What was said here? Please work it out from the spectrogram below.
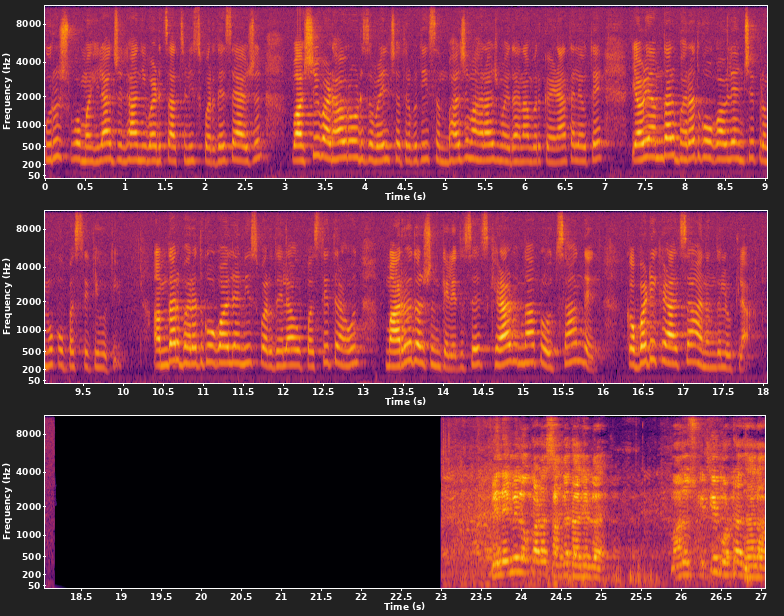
पुरुष व महिला जिल्हा निवड चाचणी स्पर्धेचे आयोजन वाशी वाढाव रोड जवळील छत्रपती संभाजी महाराज मैदानावर करण्यात आले होते. यावेळी आमदार भरत गोगावले यांची प्रमुख उपस्थिती होती. आमदार भरत गोगावले यांनी स्पर्धेला उपस्थित राहून मार्गदर्शन केले तसेच खेळाडूंना प्रोत्साहन देत कबड्डी खेळाचा आनंद लुटला. मी नेहमी लोकांना सांगत आलेलो आहे माणूस किती मोठा झाला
